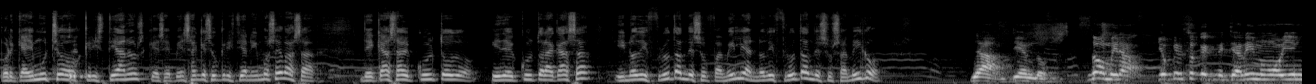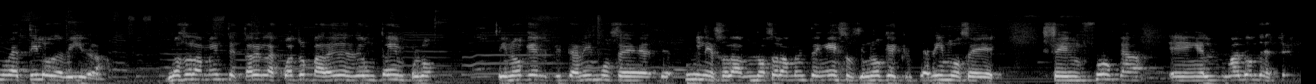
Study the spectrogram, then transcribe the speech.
Porque hay muchos cristianos que se piensan que su cristianismo se basa de casa al culto y del culto a la casa y no disfrutan de sus familias, no disfrutan de sus amigos. Ya, entiendo. No, mira, yo pienso que el cristianismo hoy es un estilo de vida. No solamente estar en las cuatro paredes de un templo, sino que el cristianismo se define no solamente en eso, sino que el cristianismo se, se enfoca en el lugar donde estemos,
